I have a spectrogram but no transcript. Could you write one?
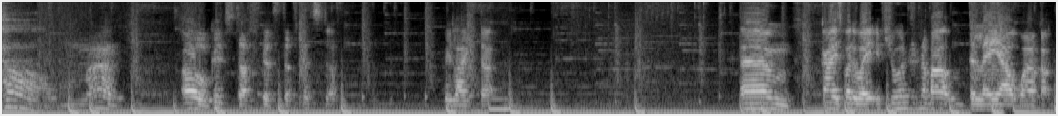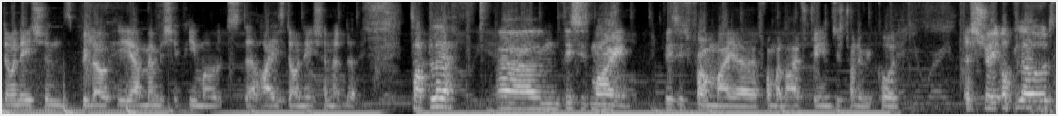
Oh, man. Oh, good stuff, good stuff, good stuff. We like that. Um, guys, by the way, if you're wondering about the layout where I've got donations below here, membership emotes, the highest donation at the top left. Um, this is my, this is from my uh, from my live stream, just trying to record a straight upload.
